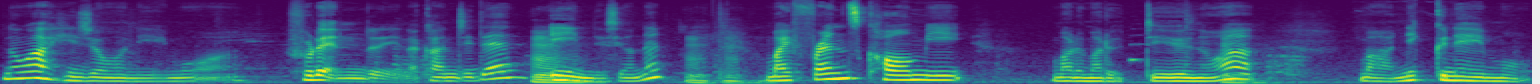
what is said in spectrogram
のは非常にもうフレンドリーな感じでいいんですよね。うんうん My friends call me まるっていうのは、まあニックネームを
